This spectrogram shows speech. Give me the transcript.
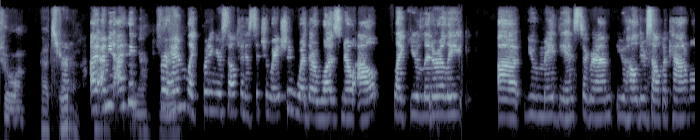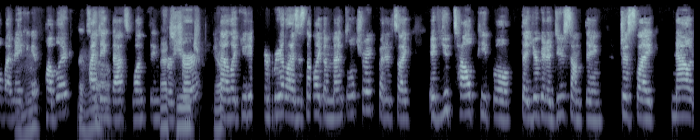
through. That's true. Yeah. I, I mean, I think yeah. for yeah. him, like putting yourself in a situation where there was no out, like you literally, uh, you made the Instagram, you held yourself accountable by making mm-hmm. it public. That's I think that's one thing that's for huge. sure. Yep. That like you didn't even realize it's not like a mental trick, but it's like if you tell people that you're going to do something just like now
